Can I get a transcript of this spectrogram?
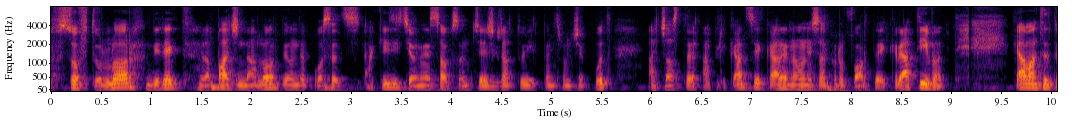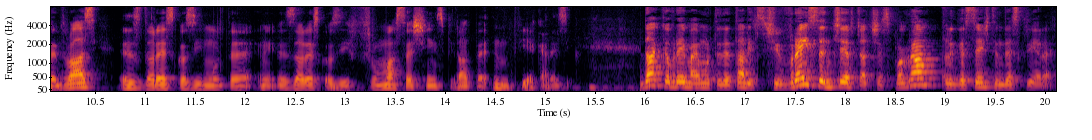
softul lor, direct la pagina lor, de unde poți să-ți achiziționezi sau să încerci gratuit pentru început această aplicație care nouă ne s-a părut foarte creativă. Cam atât pentru azi. Îți doresc o zi multă, îți doresc o zi frumoasă și inspirată în fiecare zi. Dacă vrei mai multe detalii și vrei să încerci acest program, îl găsești în descriere.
